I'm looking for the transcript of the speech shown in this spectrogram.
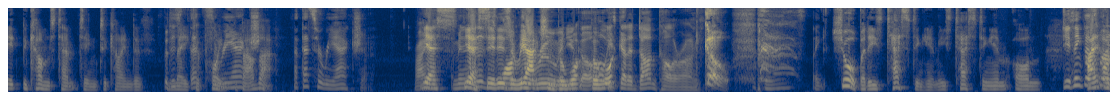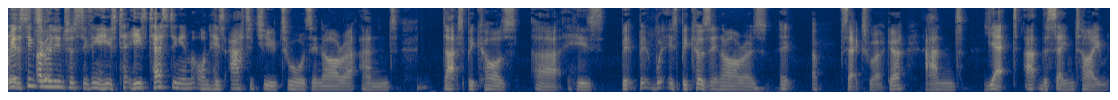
it becomes tempting to kind of But is- make a that's a point about that. But that's a reaction, right? Yes, I mean, yes, it is a reaction, but what- go, but oh, he's what- got a dog collar on. Go. like, Sure, but he's testing him. He's testing him on. do you think I, that's what I mean, I is? think it's I a really interesting thing. He's te- he's testing him on his attitude towards Inara, and that's because uh, his it's because Inara's a sex worker, and yet at the same time,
